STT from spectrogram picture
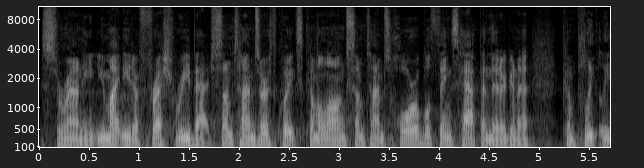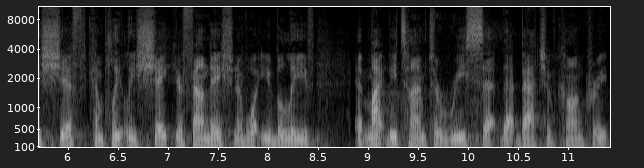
surrounding it. You might need a fresh rebatch. Sometimes earthquakes come along, sometimes horrible things happen that are going to completely shift, completely shake your foundation of what you believe. It might be time to reset that batch of concrete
